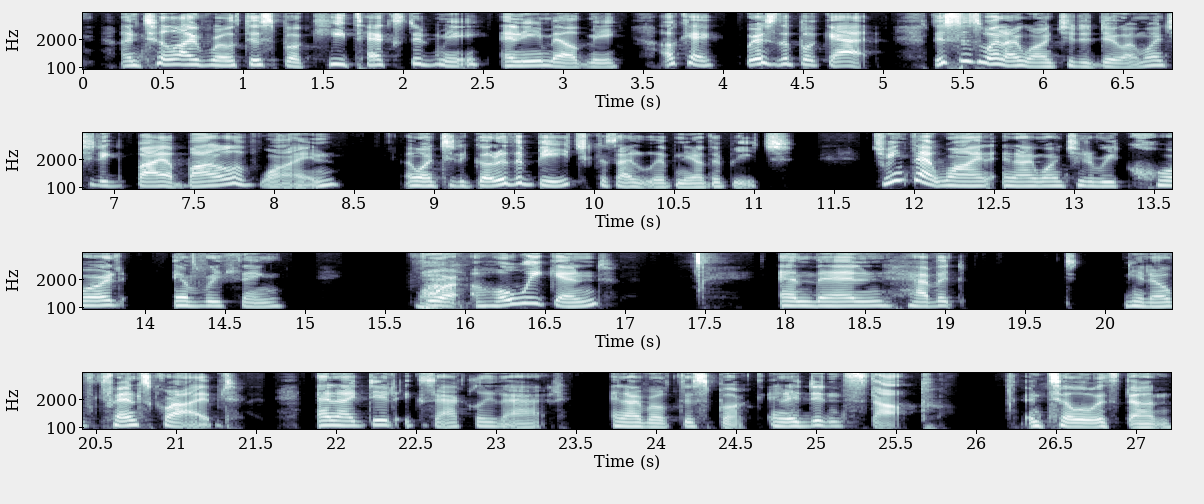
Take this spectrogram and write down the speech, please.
until I wrote this book, he texted me and emailed me, okay, where's the book at? This is what I want you to do. I want you to buy a bottle of wine. I want you to go to the beach because I live near the beach. Drink that wine, and I want you to record everything for Wow. a whole weekend and then have it, you know, transcribed. And I did exactly that. And I wrote this book, and it didn't stop until it was done.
